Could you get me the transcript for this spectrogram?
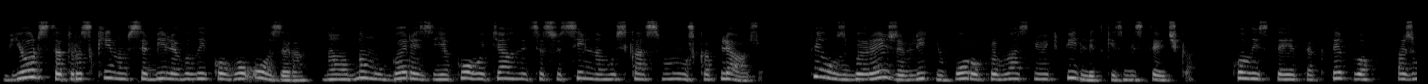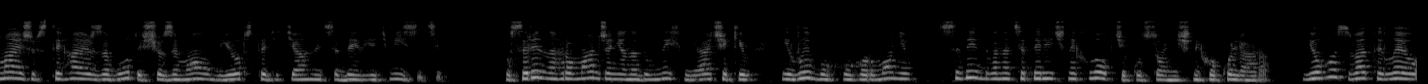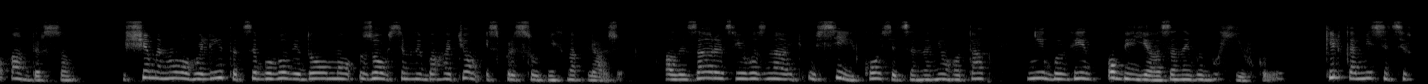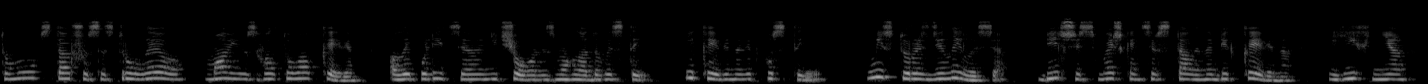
Бьорстад розкинувся біля великого озера, на одному березі якого тягнеться суцільна вузька смужка пляжу. Те узбережжя в літню пору привласнюють підлітки з містечка. Коли стає так тепло, аж майже встигаєш забути, що зима у Бьорстаді тягнеться дев'ять місяців. Посеред нагромадження надувних м'ячиків і вибуху гормонів сидить 12-річний хлопчик у сонячних окулярах. Його звати Лео Андерсон. І ще минулого літа це було відомо зовсім небагатьом із присутніх на пляжі, але зараз його знають усі і косяться на нього так, ніби він обв'язаний вибухівкою. Кілька місяців тому старшу сестру Лео Маю зґвалтував Кевін, але поліція нічого не змогла довести, і Кевіна відпустили. Місто розділилося, більшість мешканців стали на бік Кевіна, і їхня,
